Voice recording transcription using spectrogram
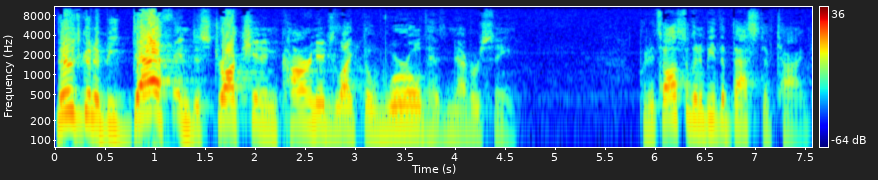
there's going to be death and destruction and carnage like the world has never seen. But it's also going to be the best of times.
